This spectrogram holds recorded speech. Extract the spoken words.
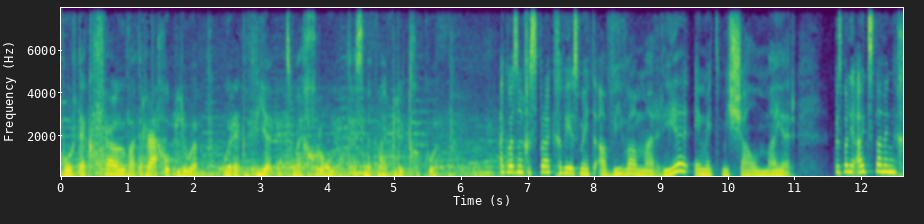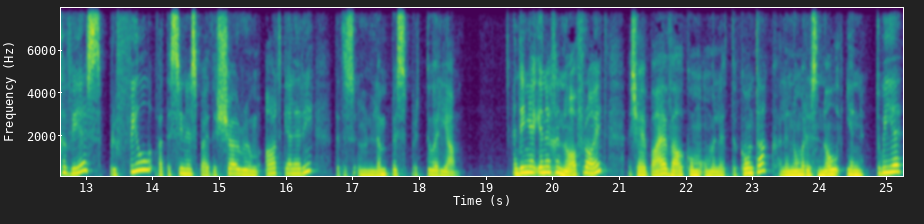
Word ek vrou wat regop loop, oor ek weet my grond is met my bloed gekoop. Ek was in gesprek gewees met Aviva Maree en met Michelle Meyer. Ek was by die uitstalling gewees, Profiel wat te sien is by the Showroom Art Gallery. Dit is in Olympus Pretoria. Indien jy enige navrae het, is jy baie welkom om hulle te kontak. Hulle nommer is 012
